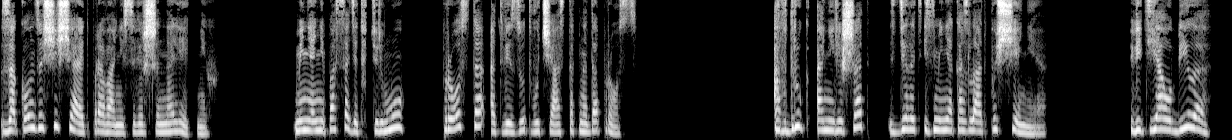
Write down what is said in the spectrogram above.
Закон защищает права несовершеннолетних. Меня не посадят в тюрьму, просто отвезут в участок на допрос. А вдруг они решат сделать из меня козла отпущения? Ведь я убила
